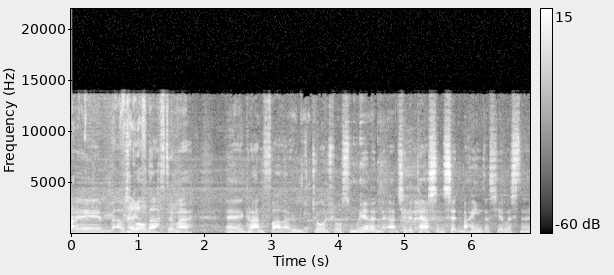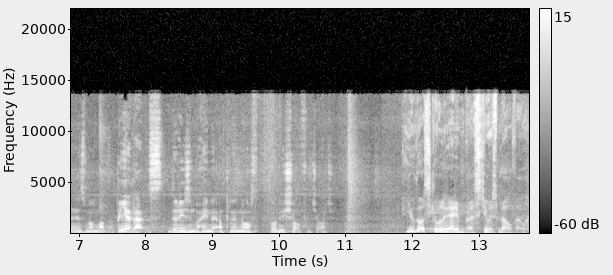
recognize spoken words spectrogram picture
um, I was called after my uh, grandfather, who's George Wilson Weir, and actually the person sitting behind us here listening in is my mother. But yeah, that's the reason behind it. Up in the north, thought he shot for George. You got school in Edinburgh, Stewart's Melville,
